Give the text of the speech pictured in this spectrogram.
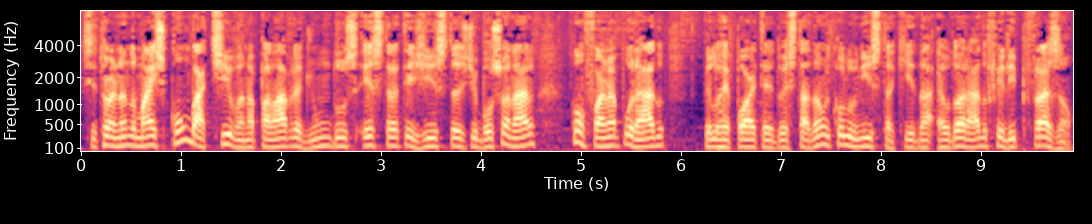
se tornando mais combativa na palavra de um dos estrategistas de Bolsonaro, conforme apurado pelo repórter do Estadão e colunista aqui da Eldorado, Felipe Frazão.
